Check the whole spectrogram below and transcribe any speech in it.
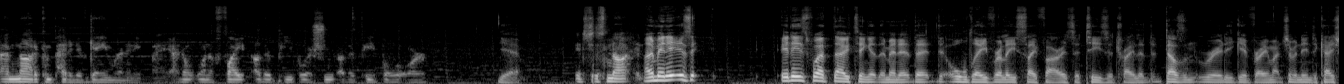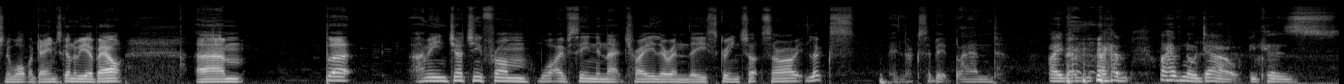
I'm not a competitive gamer in any way. I don't want to fight other people or shoot other people or. Yeah. It's just not. I mean, it is it is worth noting at the minute that all they've released so far is a teaser trailer that doesn't really give very much of an indication of what the game's going to be about. Um, but I mean, judging from what I've seen in that trailer and the screenshots are, it looks it looks a bit bland. I, I have I have no doubt because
